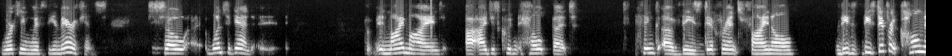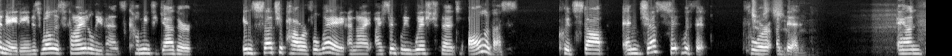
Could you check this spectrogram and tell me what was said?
working with the Americans. So once again, in my mind, I I just couldn't help but think of these different final these these different culminating as well as final events coming together in such a powerful way. And i i simply wish that all of us could stop and just sit with it for Just a bit. it. and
